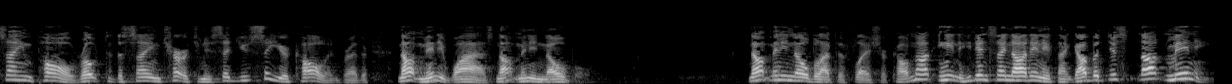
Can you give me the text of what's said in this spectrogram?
Same Paul wrote to the same church and he said, You see your calling, brother. Not many wise, not many noble. Not many noble after the flesh are called. Not any. He didn't say not any, thank God, but just not many.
